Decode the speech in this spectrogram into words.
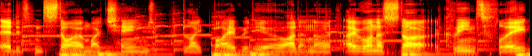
editing style might change like by video. I don't know. I want to start a clean slate.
